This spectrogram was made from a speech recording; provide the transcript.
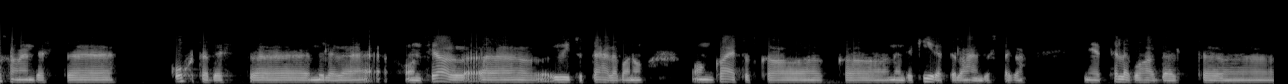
osa nendest kohtadest, millele on seal juhitud tähelepanu, on kaetud ka, ka nende kiirete lahendustega. nii et selle koha pealt äh,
